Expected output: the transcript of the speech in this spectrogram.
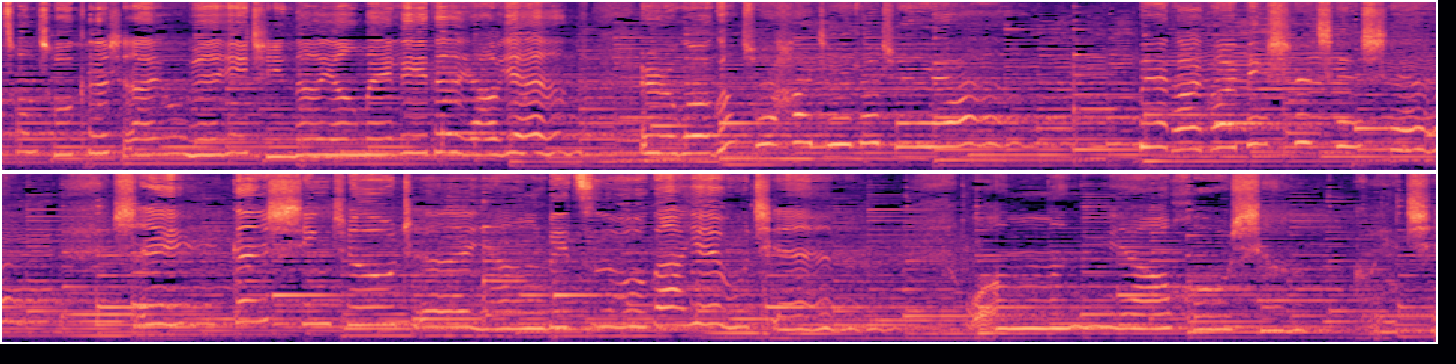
匆匆刻下永远一起那样美丽的谣言。如果过去还值得眷恋，别太快冰释前嫌。谁甘心就这样彼此无挂也无牵？我们要互相亏欠，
